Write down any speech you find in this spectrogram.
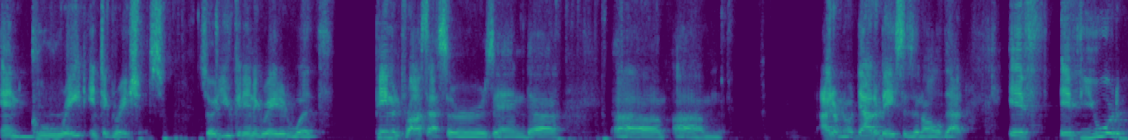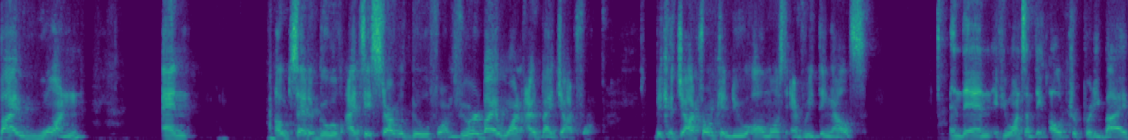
and great integrations. So you can integrate it with payment processors and uh, uh um, I don't know databases and all of that if if you were to buy one and outside of Google, I'd say start with Google Forms. If you were to buy one, I would buy JotForm because JotForm can do almost everything else. And then if you want something ultra pretty, buy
